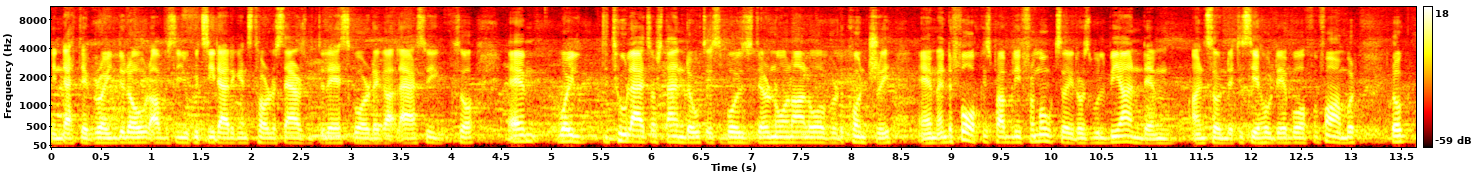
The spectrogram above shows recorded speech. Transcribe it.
in that they grinded out. Obviously, you could see that against Thurles Sars with the late score they got last week. So, um, while the two lads are standouts, I suppose they're known all over the country, um, and the focus probably from outsiders will be on them on Sunday to see how they both perform. But look,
